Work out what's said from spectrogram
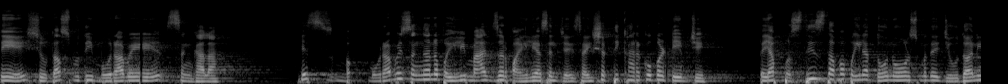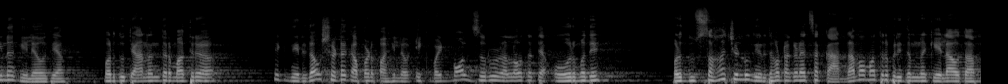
ते शिवदास्मृती मोराबे संघाला. हेच ब- मोराबे संघानं पहिली मॅच जर पाहिली असेल जय साईशक्ती खारकोपर टीमची तर या पस्तीस धावा पहिल्या दोन ओव्हर्समध्ये जीवदानीनं केल्या होत्या. परंतु त्यानंतर मात्र एक निर्धाव षटक आपण पाहिलं. एक वाईट बॉल जरूर आला होता त्या ओव्हरमध्ये परंतु सहा चेंडू निर्धाव टाकण्याचा कारनामा मात्र प्रीतमनं केला होता.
